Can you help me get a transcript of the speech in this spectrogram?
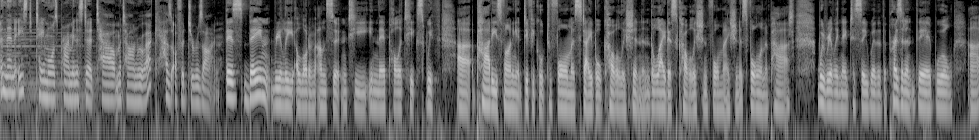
And then East Timor's Prime Minister Taur Matan Ruak has offered to resign. There's been really a lot of uncertainty in their politics with uh, parties finding it difficult to form a stable coalition, and the latest coalition formation has fallen apart. We really need to see whether the president there will uh,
